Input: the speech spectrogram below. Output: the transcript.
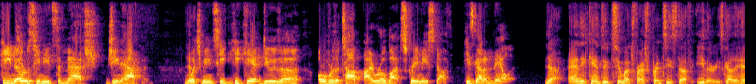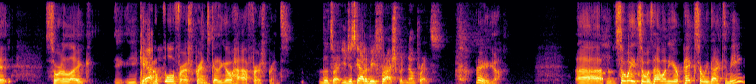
he knows he needs to match Gene Hackman, Yeah. which means he he can't do the over the top iRobot screamy stuff. He's got to nail it. Yeah, and he can't do too much Fresh Princey stuff either. He's got to hit sort of like you can't Yeah. go full Fresh Prince. Got to go half Fresh Prince. That's right. You just got to be fresh, but no Prince. There you go. Uh, so wait, so was that one of your picks? Are we back to me?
